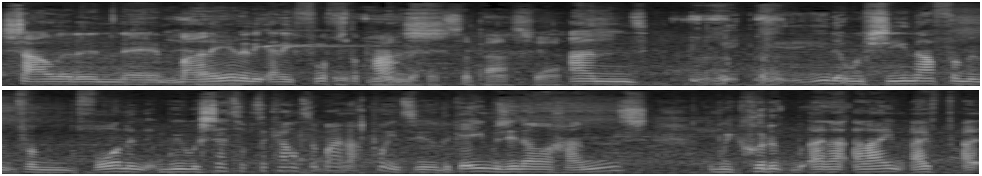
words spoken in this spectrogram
Salah and uh, Mane in, and he, and he fluffs the pass. It's the pass, yeah. And you know we've seen that from from before, and we were set up to counter by that point. You know the game was in our hands. We could have, and I, and I, I,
